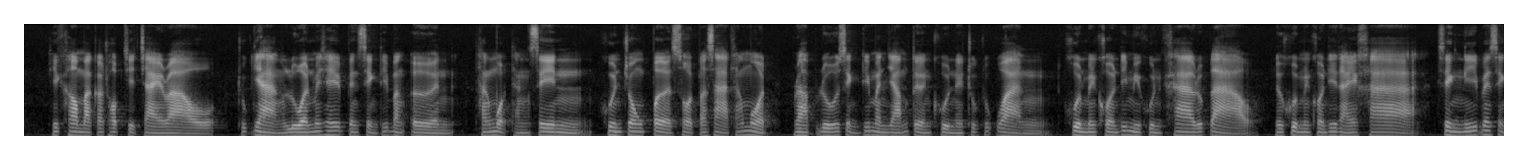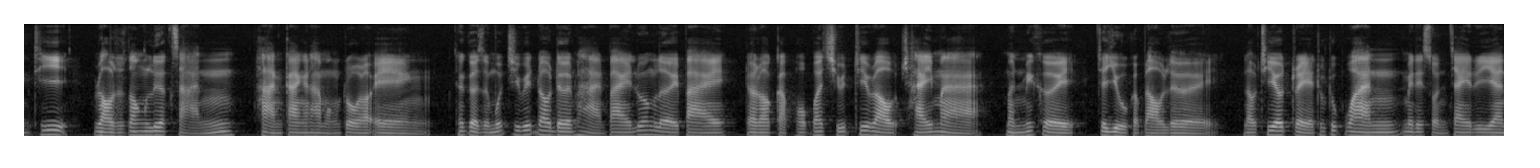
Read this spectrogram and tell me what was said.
ๆ ที่เข้ามากระทบจิตใจเรา ทุกอย่างล้วนไม่ใช่เป็นสิ่งที่บังเอิญ ทั้งหมดทั้งสิ้น คุณจงเปิดโสตประสาททั้งหมด รับรู้สิ่งที่มันย้ำเตือนคุณในทุกๆวัน คุณเป็นคนที่มีคุณค่าหรือเปล่า หรือคุณเป็นคนที่ไร้ค่า สิ่งนี้เป็นสิ่งที่เราจะต้องเลือกสรรผ่านการกระทำของตัวเราเอง ถ้าเกิดสมมติชีวิตเราเดินผ่านไปล่วงเลยไปแต่เรากลับพบว่าชีวิตที่เราใช้มา มันไม่เคยจะอยู่กับเราเลย เราเที่ยวเตรทุกๆวันไม่ได้สนใจเรียน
